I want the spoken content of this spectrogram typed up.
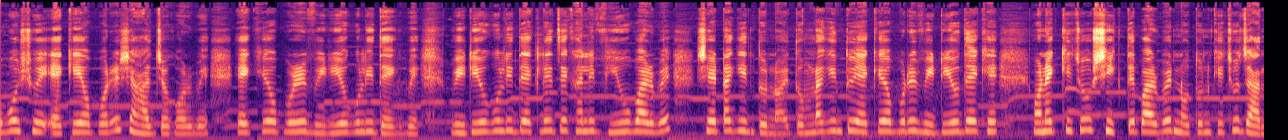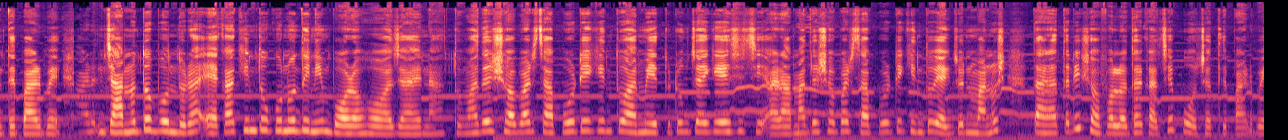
অবশ্যই একে অপরের সাহায্য করবে, একে অপরের ভিডিওগুলি দেখবে। ভিডিওগুলি দেখলে যে খালি ভিউ বাড়বে, সেটা কিন্তু নয়। তোমরা কিন্তু একে অপরের ভিডিও দেখে অনেক কিছু শিখতে পারবে, নতুন কিছু জানতে পারবে। আর জানো তো বন্ধুরা, একা কিন্তু কোনো দিনই বড় হওয়া যায় না। তোমাদের সবার সাপোর্টে কিন্তু আমি এতটুক জায়গায় এসেছি, আর আমাদের সবার সাপোর্টে কিন্তু একজন মানুষ তাড়াতাড়ি সফলতার কাছে পৌঁছাতে পারবে।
